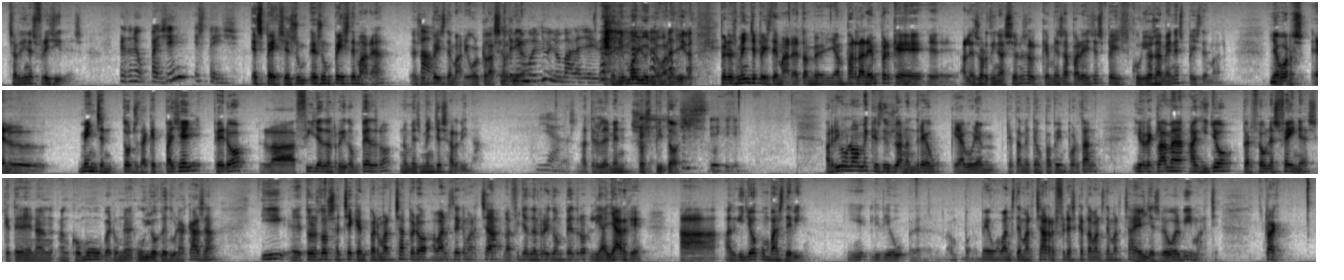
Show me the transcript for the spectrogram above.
sardines fregides. Perdoneu, pagell és peix. És peix, és un, és un peix de mar, eh? És un Val. peix de mar, igual que la Ho sardina. tenim molt lluny, el mar a Lleida. Tenim molt lluny, no, a Lleida. Però es menja peix de mar, eh? També ja en parlarem perquè eh, a les ordinacions el que més apareix és peix, curiosament, és peix de mar. Llavors, el... mengen tots d'aquest pagell, però la filla del rei Don Pedro només menja sardina. Ja. És l'altre element sospitós. Sí. Arriba un home que es diu Joan Andreu, que ja veurem que també té un paper important, i reclama a Guilló per fer unes feines que tenen en, en comú, per una, un lloguer d'una casa, i eh, tots dos s'aixequen per marxar, però abans de que marxar, la filla del rei Don Pedro li allarga a, al Guilló un vas de vi i li diu, eh, bueno, veu abans de marxar, refresca't abans de marxar, ell es veu el vi i marxa. Clar,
